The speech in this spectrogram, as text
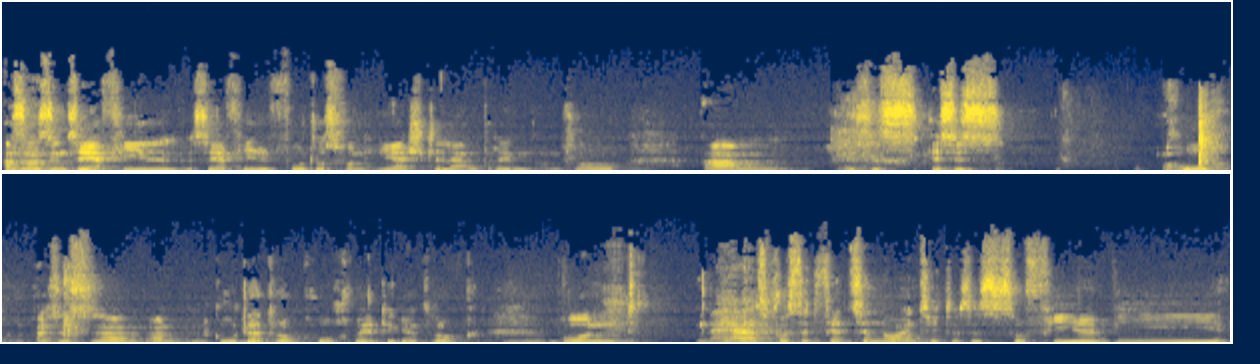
also da sind sehr viel, sehr viel Fotos von Herstellern drin und so. Ähm, es ist, es ist hoch, es ist ähm, ein, ein, guter Druck, hochwertiger Druck mhm. und naja, es kostet 14,90. Das ist so viel wie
